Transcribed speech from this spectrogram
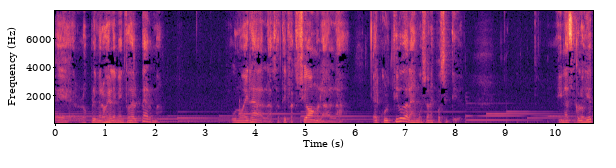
eh, los primeros elementos del PERMA. Uno es la, satisfacción, la el cultivo de las emociones positivas. En la psicología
